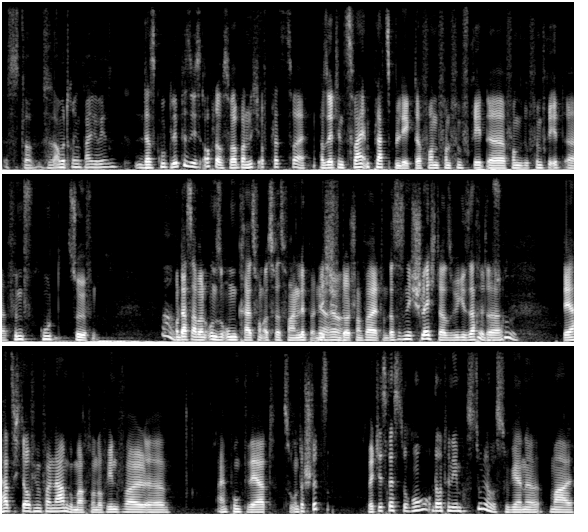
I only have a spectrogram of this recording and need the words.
Ist das, glaub, ist das auch mit drin bei gewesen? Das Gut Lippesee ist auch, glaube ich, war aber nicht auf Platz 2. Also er hat den zweiten Platz belegt davon von fünf, Red, äh, von fünf, Red, äh, fünf Guthöfen. Ah. Und das aber in unserem Umkreis von Ostwestfalen-Lippe, nicht Ja, ja. deutschlandweit. Und das ist nicht schlecht. Also wie gesagt, Ja, äh, ist der hat sich da auf jeden Fall einen Namen gemacht und auf jeden Fall äh, ein Punkt wert zu unterstützen. Welches Restaurant oder Unternehmen hast du denn, was du gerne mal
